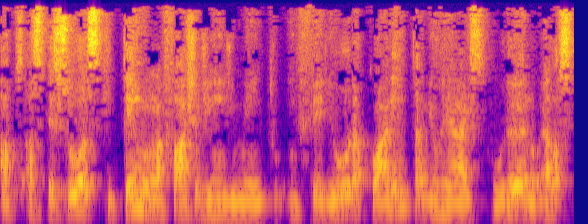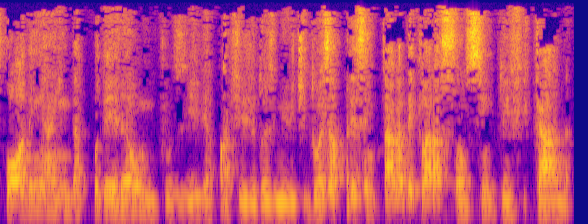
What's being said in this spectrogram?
as, as, pessoas que têm uma faixa de rendimento inferior a 40 mil reais por ano, elas podem ainda, poderão, inclusive, a partir de 2022, apresentar a declaração simplificada,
